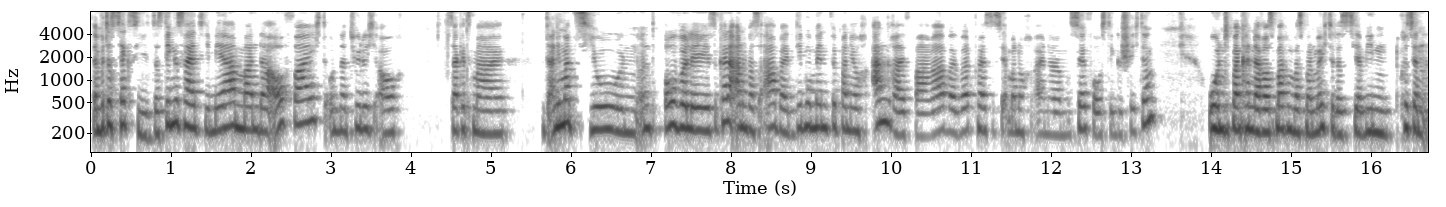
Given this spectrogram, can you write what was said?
Dann wird das sexy. Das Ding ist halt, je mehr man da aufweicht und natürlich auch, ich sag jetzt mal, mit Animationen und Overlays und keine Ahnung was arbeiten, in dem Moment wird man ja auch angreifbarer, weil WordPress ist ja immer noch eine Self-Hosting-Geschichte. Und man kann daraus machen, was man möchte. Das ist ja wie ein, du kriegst ja ein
